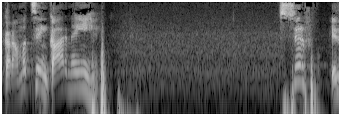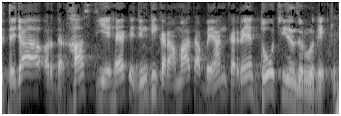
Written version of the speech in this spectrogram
کرامت سے انکار نہیں ہے۔ صرف التجا اور درخواست یہ ہے کہ جن کی کرامات آپ بیان کر رہے ہیں، دو چیزیں ضرور دیکھ لیں۔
